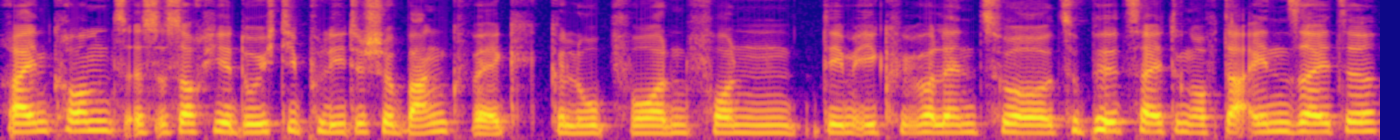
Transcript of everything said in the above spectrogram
reinkommt. Es ist auch hier durch die politische Bank weg gelobt worden von dem Äquivalent zur, zur Bildzeitung auf der einen Seite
